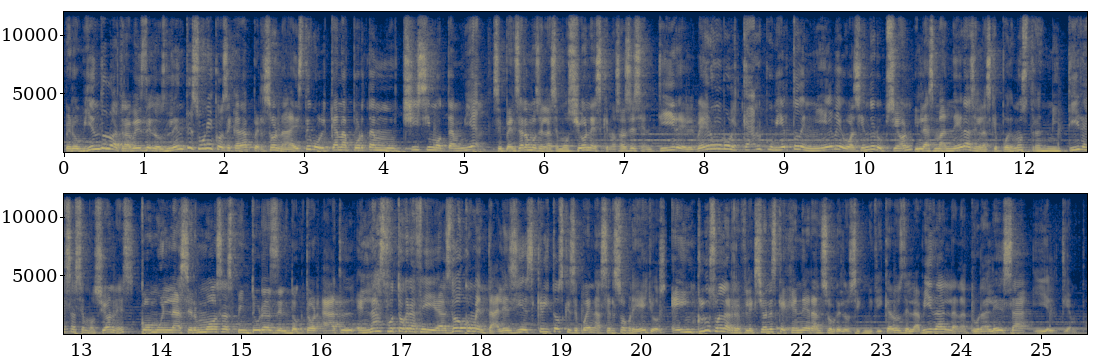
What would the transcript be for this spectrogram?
Pero viéndolo a través de los lentes únicos de cada persona, este volcán aporta muchísimo también. Si pensáramos en las emociones que nos hace sentir el ver un volcán cubierto de nieve o haciendo erupción y las maneras en las que podemos transmitir esas emociones, como en las hermosas pinturas del Dr. Atl, en las fotografías, documentales y escritos que se pueden hacer sobre ellos, e incluso en las reflexiones que generan sobre los significados de la vida, la naturaleza y el tiempo.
